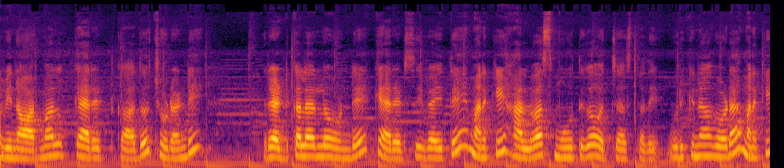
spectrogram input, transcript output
ఇవి నార్మల్ క్యారెట్ కాదు చూడండి. రెడ్ కలర్లో ఉండే క్యారెట్స్ ఇవి అయితే మనకి హల్వా స్మూత్గా వచ్చేస్తుంది. ఉడికినా కూడా మనకి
